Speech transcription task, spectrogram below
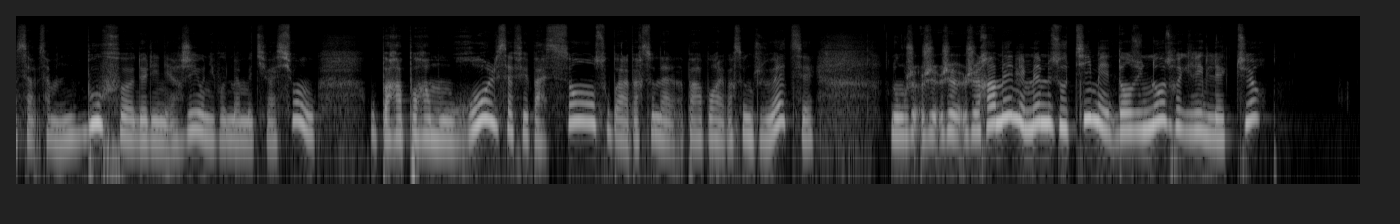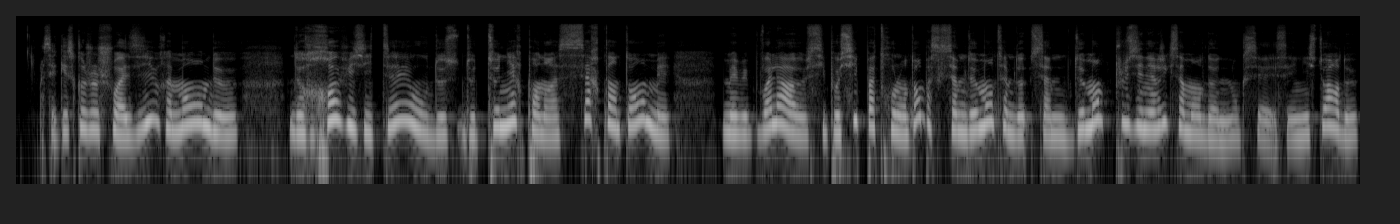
ça, me bouffe de l'énergie au niveau de ma motivation ou par rapport à mon rôle, ça fait pas sens, ou par, la personne par rapport à la personne que je veux être. Donc je, je, ramène les mêmes outils, mais dans une autre grille de lecture. C'est qu'est-ce que je choisis vraiment de, de revisiter ou de, de tenir pendant un certain temps, mais, mais, voilà, euh, si possible, pas trop longtemps, parce que ça me demande, ça me, ça me demande plus d'énergie que ça m'en donne. Donc c'est, c'est une histoire de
